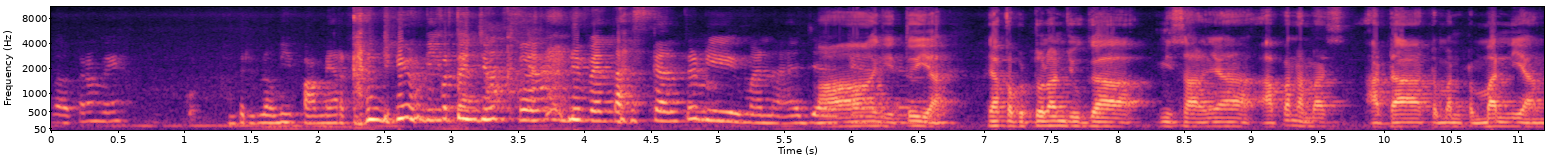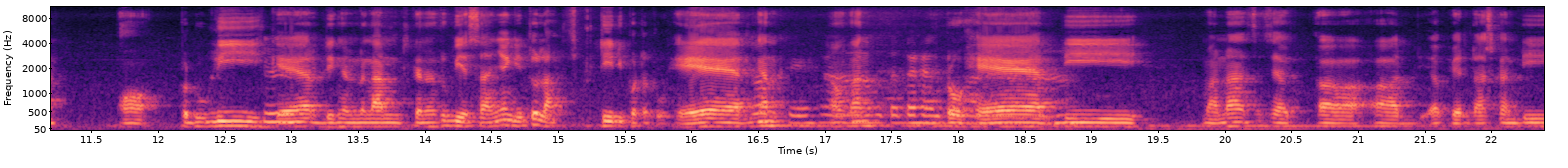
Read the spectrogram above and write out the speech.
apa namanya hampir bilang dipamerkan dipertunjukkan dipentaskan tuh di mana aja Ah kayak, gitu ya. Ya kebetulan juga misalnya apa nama ada teman-teman yang oh peduli Hmm. care dengan dengan dengan itu biasanya gitulah seperti di kan, Oke, tahu ah, kan Kota Tuhen. Tuhen Ah. di mana saya uh, uh, di- pentaskan di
